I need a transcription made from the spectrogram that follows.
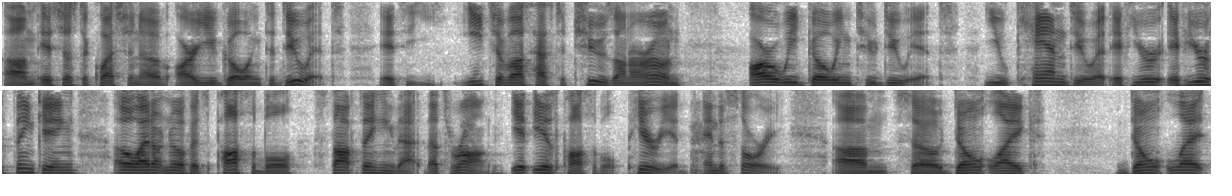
Um, it's just a question of are you going to do it? It's each of us has to choose on our own. Are we going to do it? You can do it. If you're if you're thinking, oh, I don't know if it's possible, stop thinking that. That's wrong. It is possible. Period. End of story. Um, so don't like, don't let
